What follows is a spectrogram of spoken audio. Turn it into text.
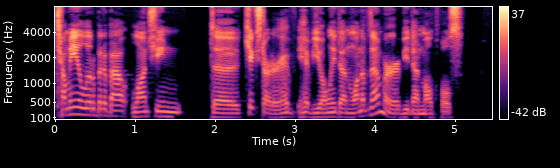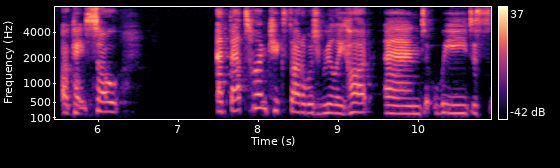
Tell me a little bit about launching the Kickstarter. Have have you only done one of them or have you done multiples? Okay, so at that time Kickstarter was really hot and we just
